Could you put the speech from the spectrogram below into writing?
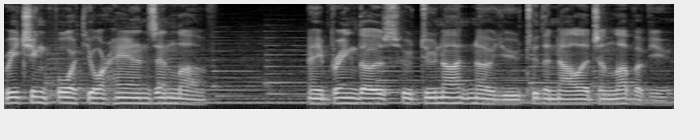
reaching forth your hands in love, may bring those who do not know you to the knowledge and love of you,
